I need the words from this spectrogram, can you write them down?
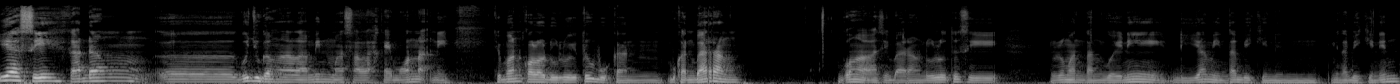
Iya sih kadang uh, gue juga ngalamin masalah kayak Mona nih. Cuman kalau dulu itu bukan bukan barang. Gue gak kasih barang dulu tuh si Dulu mantan gue ini dia minta bikinin Minta bikinin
